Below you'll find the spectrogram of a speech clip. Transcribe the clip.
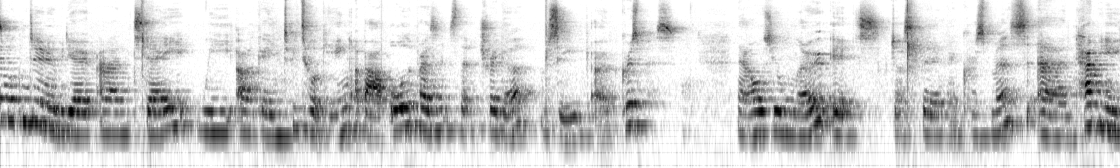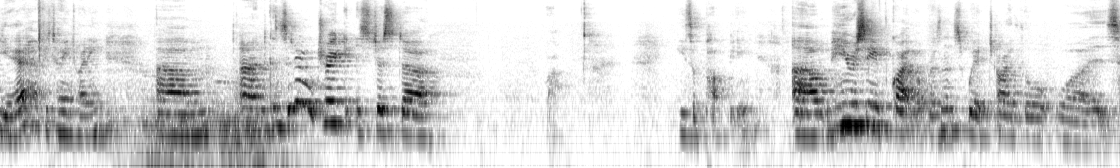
guys, welcome to a new video and today we are going to be talking about all the presents that Trigger received over Christmas. Now as you all know, it's just been Christmas and Happy New Year, Happy 2020. Um, and considering Trig is just a, well, he's a puppy, um, he received quite a lot of presents which I thought was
